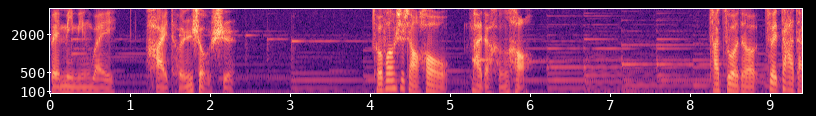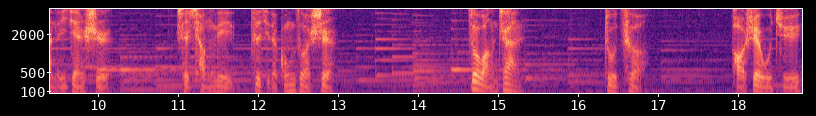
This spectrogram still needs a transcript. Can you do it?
被命名为“海豚首饰”，投放市场后卖得很好。她做的最大胆的一件事是成立自己的工作室，做网站、注册、跑税务局、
